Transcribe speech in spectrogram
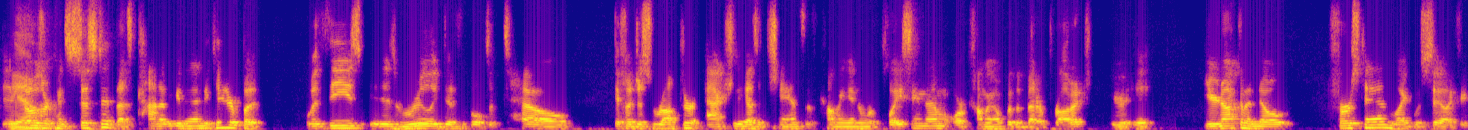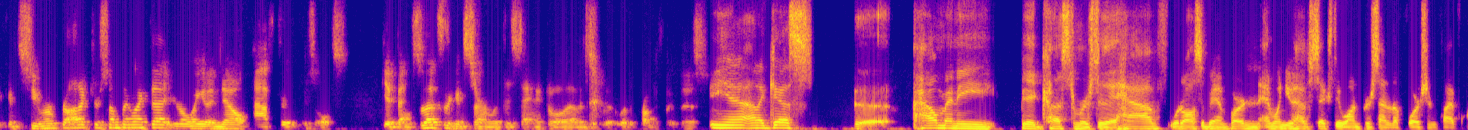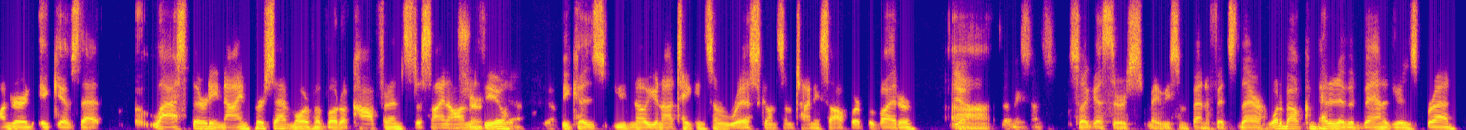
If Yeah. those are consistent, that's kind of a good indicator. But with these, it is really difficult to tell if a disruptor actually has a chance of coming in and replacing them or coming up with a better product. You're, it, you're not going to know firsthand, like with say like a consumer product or something like that. You're only going to know after the results get back. So that's the concern with this anecdotal evidence with, with a product like this. Yeah, and I guess uh, how many big customers do they have would also be important. And when you have 61% of the Fortune 500, it gives that last 39% more of a vote of confidence to sign on Sure. with you Yeah, yeah. because you know you're not taking some risk on some tiny software provider. Yeah. Uh, That makes sense. so I guess there's maybe some benefits there. What about competitive advantages, Brad?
